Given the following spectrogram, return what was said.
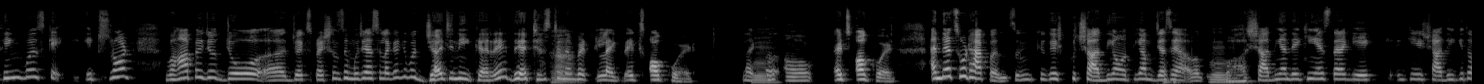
تھنگ واز کہ اٹس ناٹ وہاں پہ جو جو جو ایکسپریشن سے مجھے ایسا لگا کہ وہ جج نہیں کر رہے they are just in but like it's awkward like it's awkward and that's what happens کیونکہ کچھ شادیاں ہوتی ہیں اب جیسے بہت شادیاں دیکھی ہیں اس طرح کی ایک کی شادی کی تو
